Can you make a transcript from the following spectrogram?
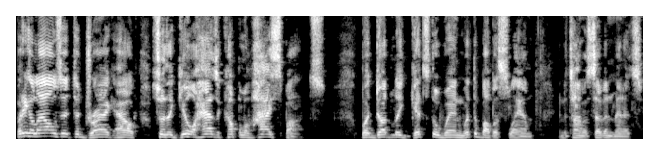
but he allows it to drag out so that Gill has a couple of high spots. But Dudley gets the win with the Bubba Slam in a time of 7 minutes,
